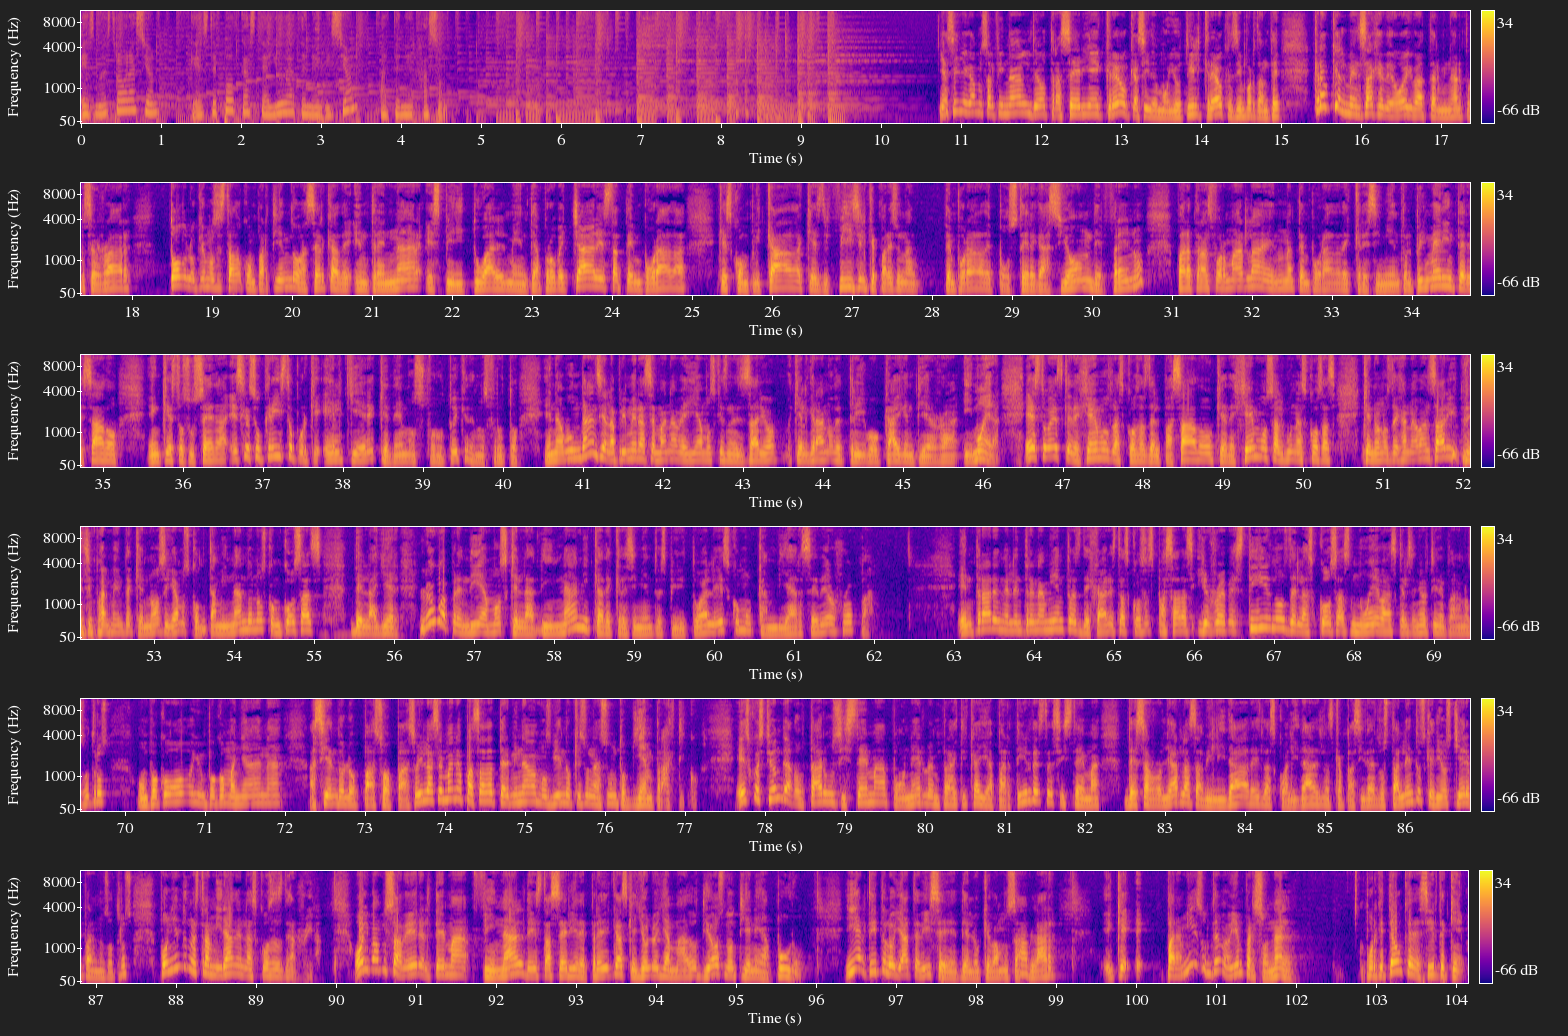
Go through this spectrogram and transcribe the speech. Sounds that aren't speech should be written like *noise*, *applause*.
Es nuestra oración que este podcast te ayude a tener visión, a tener jazón. Y así llegamos al final de otra serie. Creo que ha sido muy útil, creo que es importante. Creo que el mensaje de hoy va a terminar por cerrar todo lo que hemos estado compartiendo acerca de entrenar espiritualmente, aprovechar esta temporada que es complicada, que es difícil, que parece una temporada de postergación, de freno, para transformarla en una temporada de crecimiento. El primer interesado en que esto suceda es Jesucristo porque Él quiere que demos fruto y que demos fruto en abundancia. La primera semana veíamos que es necesario que el grano de trigo caiga en tierra y muera. Esto es que dejemos las cosas del pasado, que dejemos algunas cosas que no nos dejan avanzar y *laughs* principalmente que no sigamos contaminándonos con cosas del ayer. Luego aprendíamos que la dinámica dinámica de crecimiento espiritual es como cambiarse de ropa. Entrar en el entrenamiento es dejar estas cosas pasadas y revestirnos de las cosas nuevas que el Señor tiene para nosotros un poco hoy, un poco mañana, haciéndolo paso a paso. Y la semana pasada terminábamos viendo que es un asunto bien práctico. Es cuestión de adoptar un sistema, ponerlo en práctica y a partir de este sistema desarrollar las habilidades, las cualidades, las capacidades, los talentos que Dios quiere para nosotros, poniendo nuestra mirada en las cosas de arriba. Hoy vamos a ver el tema final de esta serie de prédicas que yo lo he llamado Dios no tiene apuro. Y el título ya te dice de lo que vamos a hablar que eh, para mí es un tema bien personal, porque tengo que decirte que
